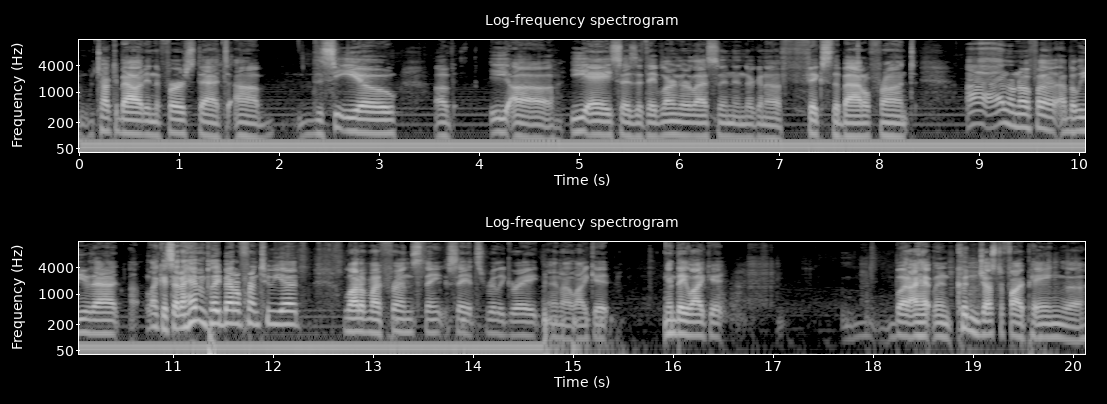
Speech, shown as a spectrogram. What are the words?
we talked about in the first that uh, the CEO of e, uh, EA says that they've learned their lesson and they're going to fix the Battlefront. I, don't know if I, I, believe that. Like I said, I haven't played Battlefront 2 yet. A lot of my friends think say it's really great, and I like it, and they like it. But I haven't couldn't justify paying the,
